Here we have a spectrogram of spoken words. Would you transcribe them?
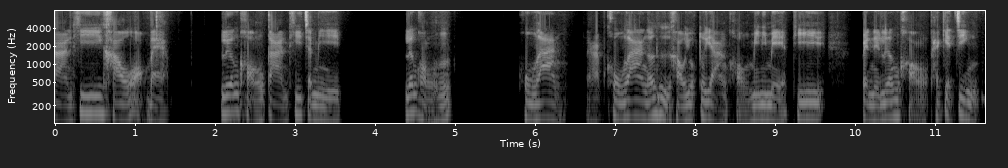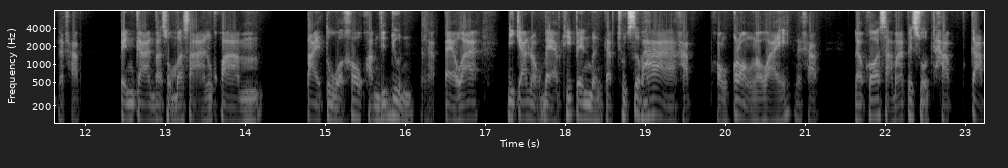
การที่เขาออกแบบเรื่องของการที่จะมีเรื่องของโครงร่างนะครับโครงร่างก็คือเขายกตัวอย่างของมินิเมตที่ เป็นในเรื่องของแพคเกจจิ้งนะครับ เป็นการผสมผสานความตายตัวเข้าความยืดหยุ่นนะครับแปลว่ามีการออกแบบที่เป็นเหมือนกับชุดเสื้อผ้าครับของกล่องเอาไว้นะครับ แล้วก็สามารถไปสวมทับกับ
